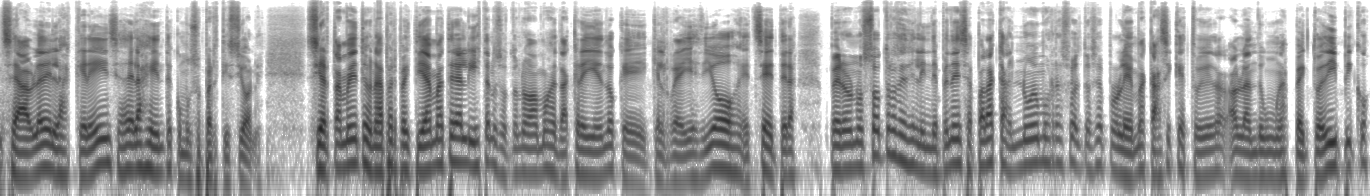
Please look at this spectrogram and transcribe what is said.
se hable de las creencias de la gente como supersticiones. Ciertamente, en una perspectiva materialista, nosotros no vamos a estar creyendo que, el rey es Dios, etcétera, pero nosotros desde la independencia para acá no hemos resuelto ese problema, casi que estoy hablando de un aspecto edípico,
